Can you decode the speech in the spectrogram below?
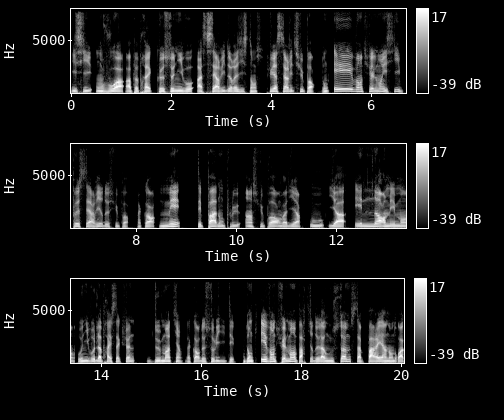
Ici, on voit à peu près que ce niveau a servi de résistance, puis a servi de support. Donc éventuellement ici, il peut servir de support, d'accord? Mais c'est pas non plus un support, on va dire, où il y a énormément au niveau de la price action de maintien, d'accord, de solidité. Donc éventuellement, à partir de là où nous sommes, ça paraît un endroit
